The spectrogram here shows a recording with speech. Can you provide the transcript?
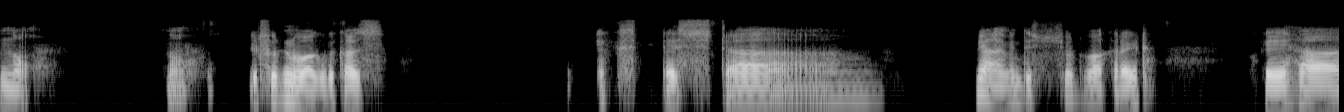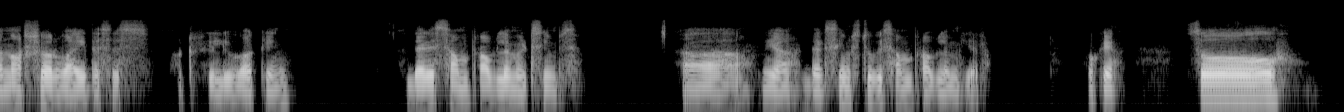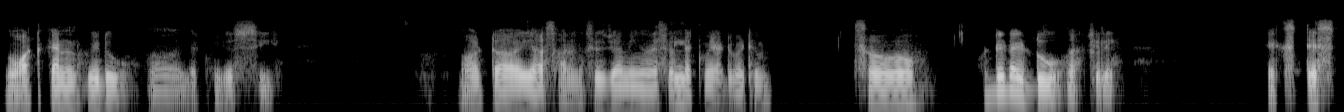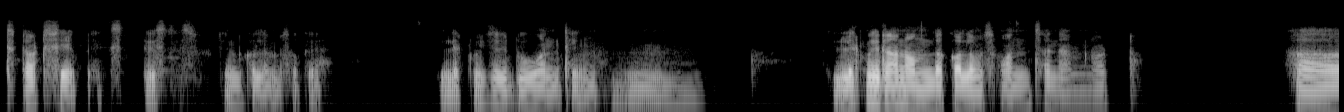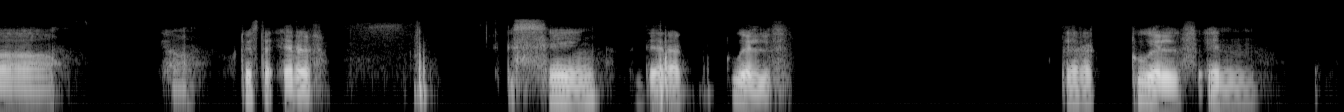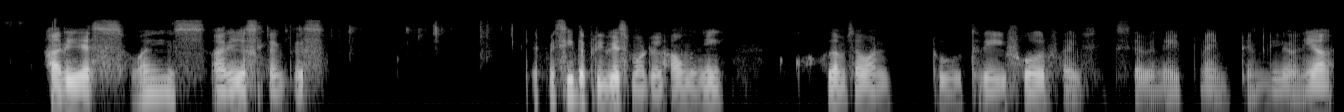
No, no, it shouldn't work because x test, uh, yeah, I mean, this should work, right? Okay, uh, not sure why this is not really working. There is some problem, it seems. Uh, yeah, there seems to be some problem here. Okay, so what can we do? Uh, let me just see. What, uh, yeah, Sarangs is joining in as well. Let me admit him. So what did I do actually? X test dot shape. Is 15 columns. Okay. Let me just do one thing. Hmm. Let me run on the columns once and I'm not. Uh, yeah. What is the error? It is saying there are 12 there are 12 in res why is res like this let me see the previous model how many columns are 1 2 3 4 5 6 7 8 9 10 11 yeah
